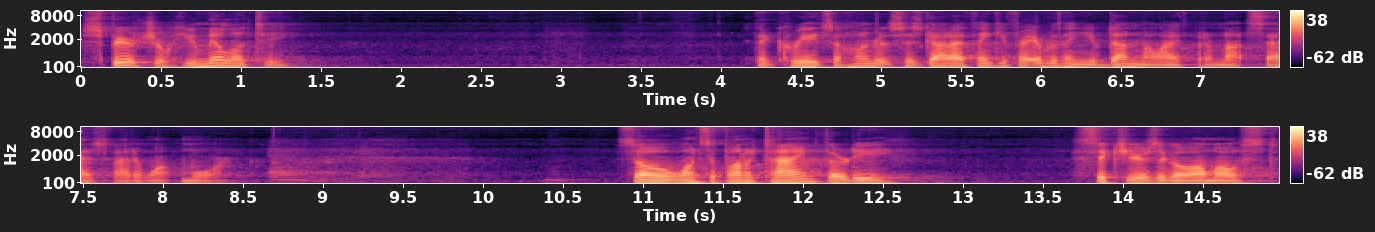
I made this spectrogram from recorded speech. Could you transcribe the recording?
spiritual humility that creates a hunger that says, God, I thank you for everything you've done in my life, but I'm not satisfied. I want more. So, once upon a time, 36 years ago almost,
